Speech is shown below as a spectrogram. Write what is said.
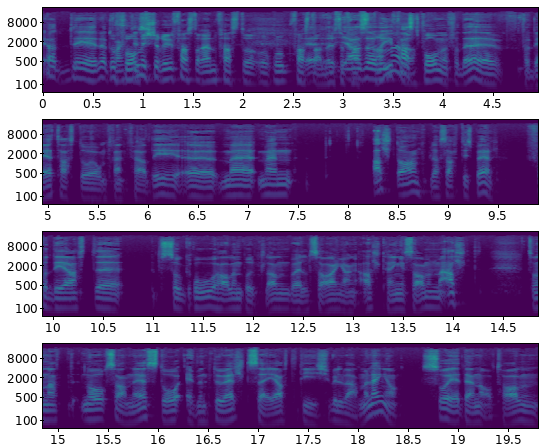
Ja, det er det Da får vi ikke Ryfast og Rennfast og, og Rogfast alle disse ja, altså. Ryfast får vi, for det er for vedtatt og omtrent ferdig. Eh, Men, men alt annet blir satt i spill. Fordi at, eh, så Gro Harlem Brundtland vel sa en gang, alt henger sammen med alt. Sånn at når Sandnes da eventuelt sier at de ikke vil være med lenger, så er den avtalen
